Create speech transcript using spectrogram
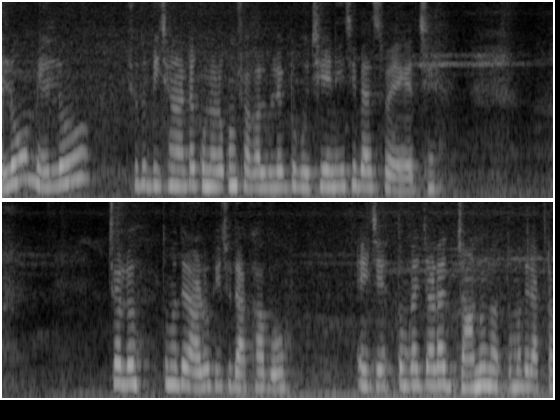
এলো মেলো, শুধু বিছানাটা কোনো রকম সকালবেলা একটু গুছিয়ে নিয়েছি, ব্যাস হয়ে গেছে। চলো, তোমাদের আরও কিছু দেখাবো। এই যে, তোমরা যারা জানো না, তোমাদের একটা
